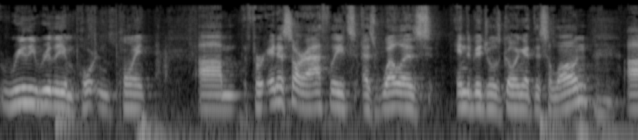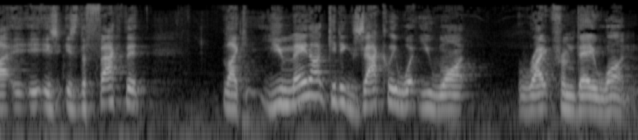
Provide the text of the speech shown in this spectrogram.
really, really important point um, for NSR athletes as well as individuals going at this alone uh, is is the fact that like you may not get exactly what you want right from day one,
